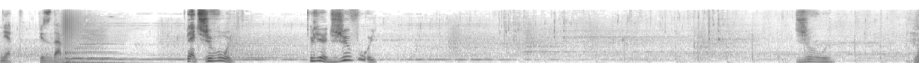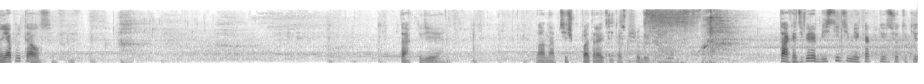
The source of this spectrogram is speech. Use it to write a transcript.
Нет, пизда. Блять, живой. Блять, живой. Живой. Но я пытался. Так, где я? Ладно, аптечку потратим, так и быть. Так, а теперь объясните мне, как мне все-таки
